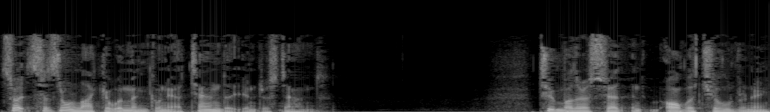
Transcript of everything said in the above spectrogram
So it's, there's no lack of women going to attend it, you understand. Two mothers said, all with children, eh?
